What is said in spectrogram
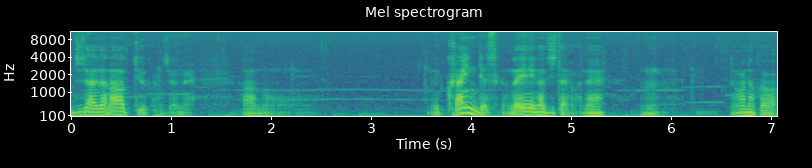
時代だなっていう感じでねあの暗いんですけどね映画自体はね、うん、なかなか、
